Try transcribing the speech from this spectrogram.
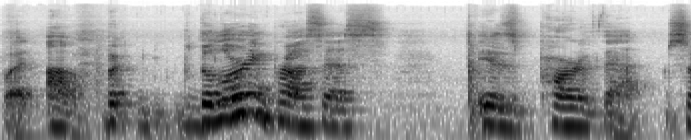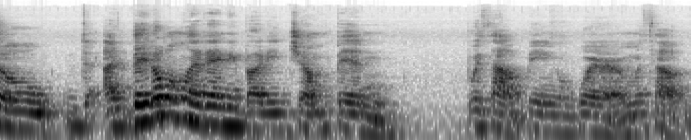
but uh, but the learning process is part of that. So they don't let anybody jump in without being aware and without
